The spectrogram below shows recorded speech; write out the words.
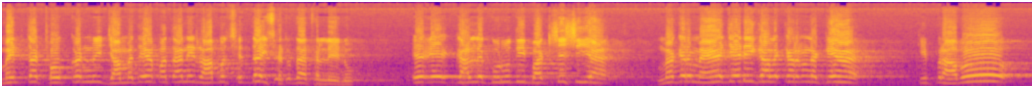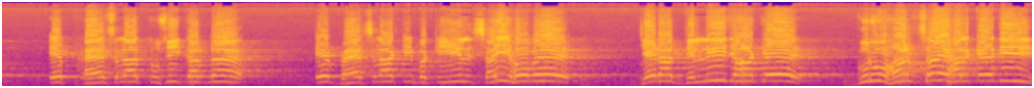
ਮੈਨੂੰ ਤਾਂ ਠੋਕਣ ਨੂੰ ਜੰਮਦੇ ਆ, ਪਤਾ ਨਹੀਂ ਰੱਬ ਸਿੱਧਾ ਹੀ ਸਿੱਟਦਾ ਥੱਲੇ ਨੂੰ। ਇਹ ਇਹ ਗੱਲ ਗੁਰੂ ਦੀ ਬਖਸ਼ਿਸ਼ ਹੀ ਹੈ ਮਗਰ ਮੈਂ ਜਿਹੜੀ ਗੱਲ ਕਰਨ ਲੱਗਿਆ ਕਿ ਭਰਾਵੋ, ਇਹ ਫੈਸਲਾ ਤੁਸੀਂ ਕਰਨਾ। ਇਹ ਫੈਸਲਾ ਕਿ ਵਕੀਲ ਸਹੀ ਹੋਵੇ ਜਿਹੜਾ ਦਿੱਲੀ ਜਾ ਕੇ ਗੁਰੂ ਹਰਸਾਏ ਹਲਕੇ ਦੀ,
